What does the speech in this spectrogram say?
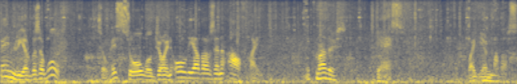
Fenrir was a wolf, so his soul will join all the others in Alfheim. Like mothers. Yes, like your mother's.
